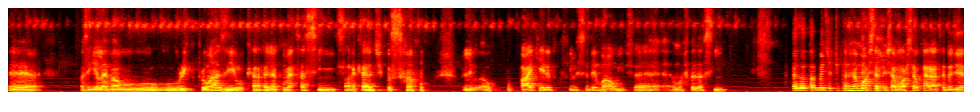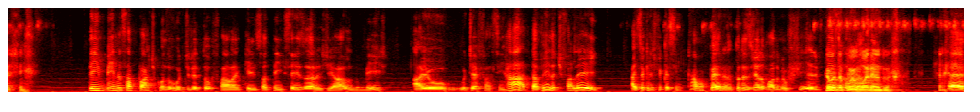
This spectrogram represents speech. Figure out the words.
é, conseguir levar o, o Rick pra um asilo, cara. Já começa assim, saca? A discussão. O, pai querendo que o filho se dê mal, isso é, é umas coisas assim. Exatamente, é tipo. Já mostra, tem, já mostra o caráter do Jeff. tem bem nessa parte quando o diretor fala que ele só tem seis horas de aula no mês. Aí o, o Jeff fala assim, ah, tá vendo? Eu te falei. Aí só que ele fica assim, calma, pera, eu tô desejando mal do meu filho? Ele Eu tô tá comemorando. É.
